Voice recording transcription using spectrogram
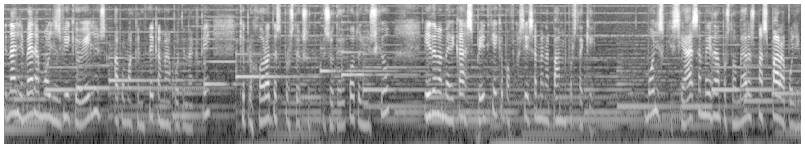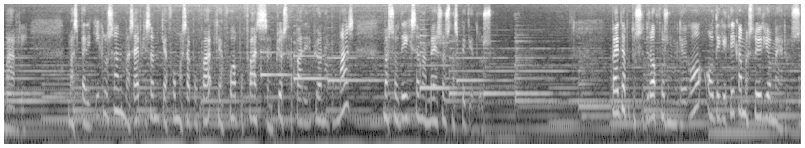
Την άλλη μέρα, μόλις βγήκε ο ήλιος, απομακρυνθήκαμε από την ακτή και προχωρώντας προς το εσωτερικό του νησιού, είδαμε μερικά σπίτια και αποφασίσαμε να πάμε προς τα εκεί. Μόλις πλησιάσαμε, ήρθαν προς το μέρος μας πάρα πολύ μαύροι. Μας περικύκλωσαν, μας έπιασαν και αφού, μας αποφα... και αφού αποφάσισαν ποιος θα πάρει ποιον από εμάς, μας οδήγησαν αμέσως στα σπίτια τους. Πέντε από τους συντρόφους μου και εγώ οδηγηθήκαμε στο ίδιο μέρος.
